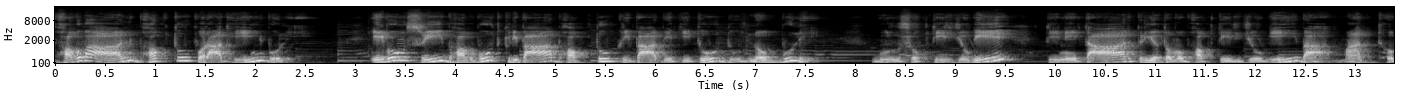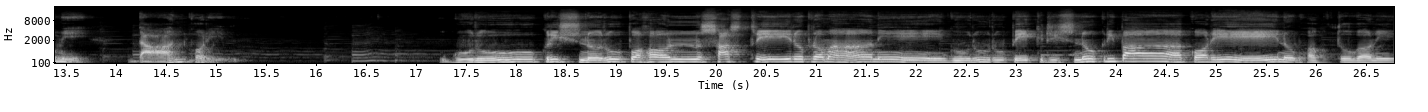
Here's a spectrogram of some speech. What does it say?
ভগবান ভক্ত পরাধীন বলে এবং শ্রী ভগবত কৃপা ভক্ত কৃপা ব্যতীত দুর্লভ বলে। গুরু শক্তির যোগে তিনি তার প্রিয়তম ভক্তির যোগে বা মাধ্যমে দান করেন। গুরু কৃষ্ণ রূপ হন শাস্ত্রের প্রমাণে গুরু রূপে কৃষ্ণ কৃপা করেন ভক্তগণে।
